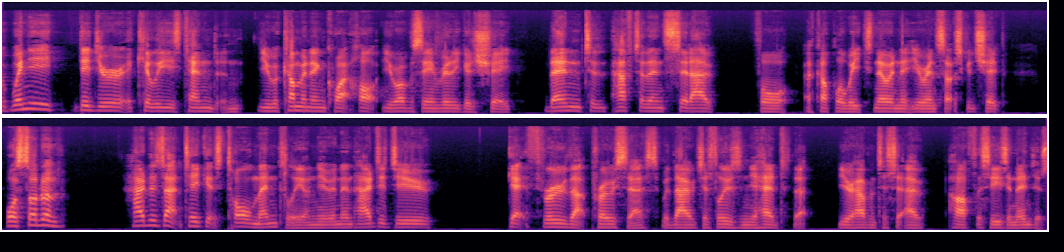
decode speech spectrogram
when you did your Achilles tendon, you were coming in quite hot. You were obviously in really good shape. Then to have to then sit out for a couple of weeks, knowing that you're in such good shape, what sort of how does that take its toll mentally on you? And then how did you get through that process without just losing your head that you're having to sit out half the season injured?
